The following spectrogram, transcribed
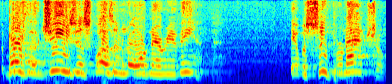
The birth of Jesus wasn't an ordinary event. It was supernatural.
